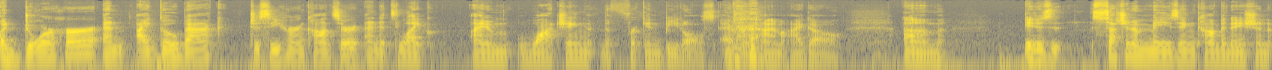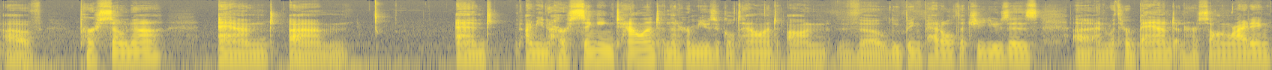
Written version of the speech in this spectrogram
adore her, and I go back to see her in concert, and it's like I am watching the frickin' Beatles every time I go. Um, it is such an amazing combination of persona and um, and I mean her singing talent and then her musical talent on the looping pedal that she uses, uh, and with her band and her songwriting,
